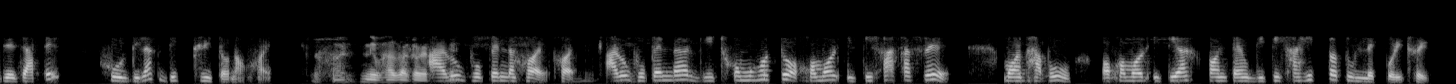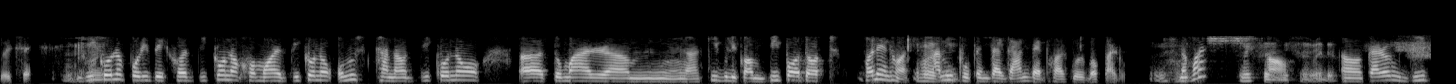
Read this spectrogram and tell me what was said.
যে যাতে সুৰবিলাক বিকৃত নহয়। আৰু ভূপেন্দা হয় হয়। আৰু ভূপেন্দাৰ গীতসমূহতো অসমৰ ইতিহাস আছে। মই ভাবো অসমৰ ইতিহাসখন তেওঁ গীতি সাহিত্যত উল্লেখ কৰি থৈ গৈছে। যিকোনো পৰিৱেশত যিকোনো সময়ত যিকোনো অনুষ্ঠানত যিকোনো তোমাৰ কি বুলি ক'ম বিপদত হয়নে নহয়? হয়, আমি। ভূপেন দাৰ গান ব্যৱহাৰ কৰিব পাৰো। নহয়? কাৰণ গীত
